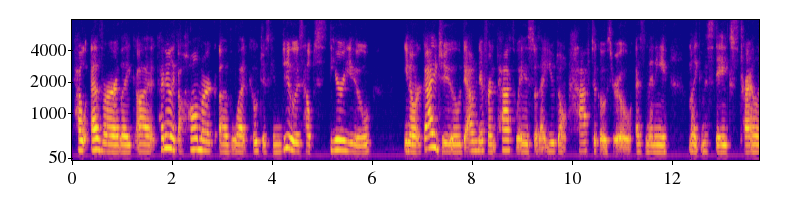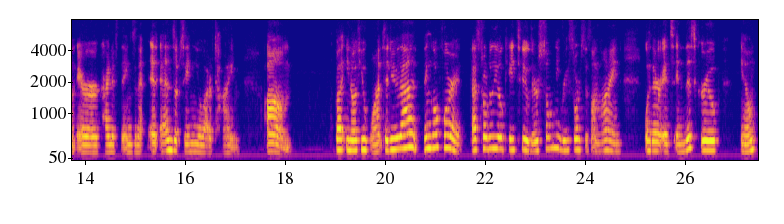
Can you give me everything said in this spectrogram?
however, like uh, kind of like a hallmark of what coaches can do is help steer you you know, or guide you down different pathways so that you don't have to go through as many like mistakes, trial and error kind of things. And it, it ends up saving you a lot of time. Um, but you know, if you want to do that, then go for it. That's totally okay too. There's so many resources online, whether it's in this group, you know,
